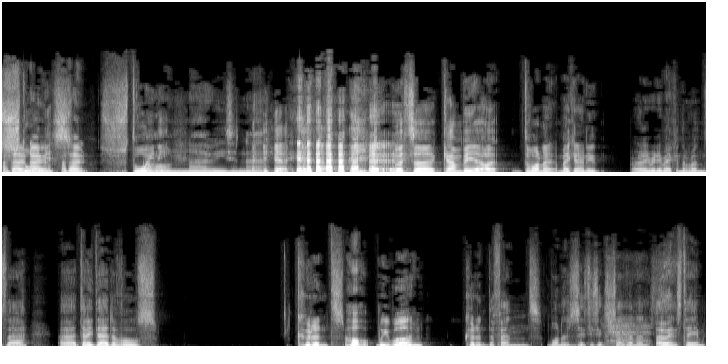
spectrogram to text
I don't know. I don't. Stoiny. Oh no, he's in there. yeah. but uh, Gambhir, uh, the one making only, only really making the runs there. Uh, Delhi Daredevils couldn't oh, we won. couldn't defend 166 for 7 and Owen's team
